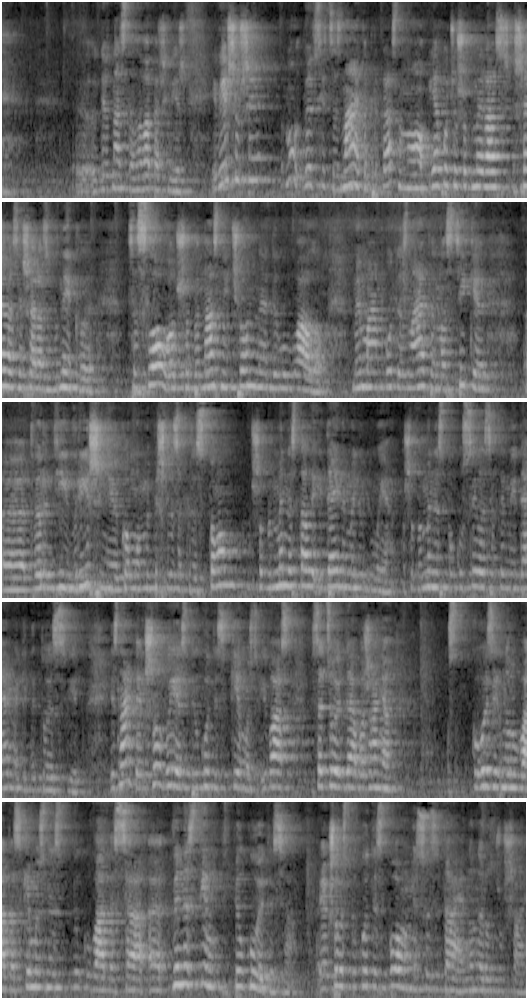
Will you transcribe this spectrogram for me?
е, 19 глава, перший вірш. І вийшовши, ну ви всі це знаєте прекрасно, але я хочу, щоб ми раз ще раз і ще раз вникли це слово, щоб нас нічого не дивувало. Ми маємо бути, знаєте, настільки е, тверді в рішенні, якому ми пішли за Христом, щоб ми не стали ідейними людьми, щоб ми не спокусилися тими ідеями, які диктує світ. І знаєте, якщо ви спілкуєтесь з кимось, і вас після цього йде бажання когось ігнорувати, з кимось не спілкуватися, е, ви не з тим спілкуєтеся. Якщо ви спілкуєтесь з Богом, Він созидає, але не розрушає.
